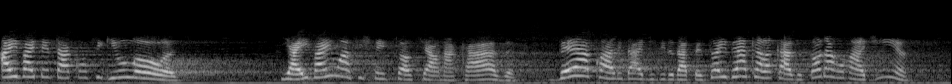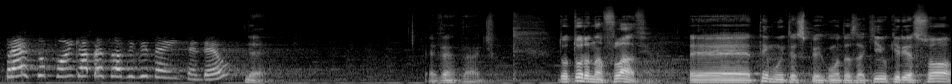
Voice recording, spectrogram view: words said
aí vai tentar conseguir o LOAS. E aí vai um assistente social na casa, vê a qualidade de vida da pessoa e vê aquela casa toda arrumadinha, pressupõe que a pessoa vive bem, entendeu? É. É verdade. Doutora Ana Flávia, é, tem muitas perguntas aqui, eu queria só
